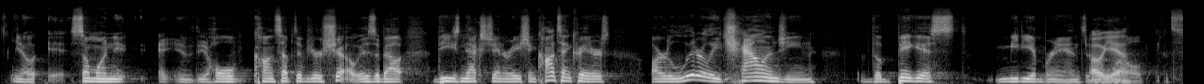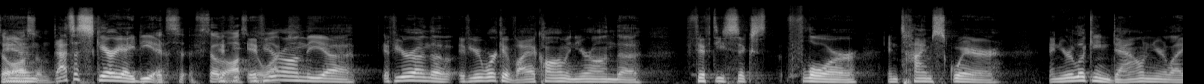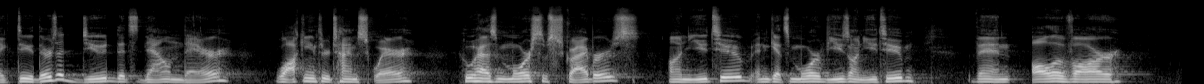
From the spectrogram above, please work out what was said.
you know someone the whole concept of your show is about these next generation content creators are literally challenging the biggest media brands in Oh, the yeah. world. It's so And awesome. That's a scary idea. It's so if, awesome If you're watch. on the uh, if you're on the if you work at Viacom and you're on the 56th floor in Times Square and you're looking down and you're like, dude, there's a dude that's down there walking through Times Square who has more subscribers on YouTube and gets more views on YouTube than all of our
